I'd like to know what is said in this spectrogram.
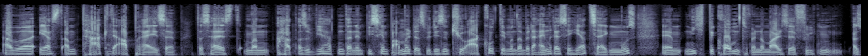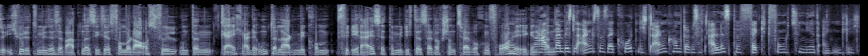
aber erst am Tag der Abreise. Das heißt, man hat, also wir hatten dann ein bisschen Bammel, dass wir diesen QR-Code, den man dann bei der Einreise herzeigen muss, ähm, nicht bekommt, weil normalerweise erfüllt man, also ich würde zumindest erwarten, dass ich das Formular ausfülle und dann gleich alle Unterlagen bekomme für die Reise, damit ich das halt auch schon zwei Wochen vorher irgendwann. Wir hatten ein bisschen Angst, dass der Code nicht ankommt, aber es hat alles perfekt funktioniert eigentlich.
